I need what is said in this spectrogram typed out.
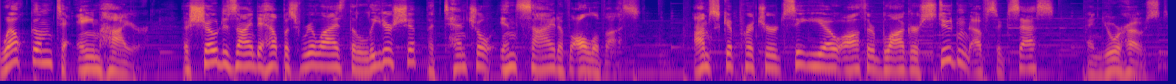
Welcome to Aim Higher, a show designed to help us realize the leadership potential inside of all of us. I'm Skip Pritchard, CEO, author, blogger, student of success, and your host.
